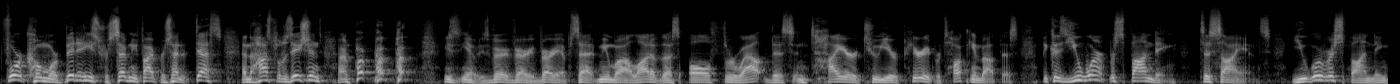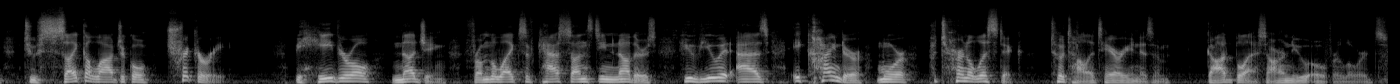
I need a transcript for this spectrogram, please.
Four comorbidities for 75% of deaths and the hospitalizations. And hup, hup, hup. he's, you know, he's very, very, very upset. Meanwhile, a lot of us all throughout this entire two year period were talking about this because you weren't responding to science. You were responding to psychological trickery behavioral nudging from the likes of Cass Sunstein and others who view it as a kinder, more paternalistic totalitarianism. God bless our new overlords.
